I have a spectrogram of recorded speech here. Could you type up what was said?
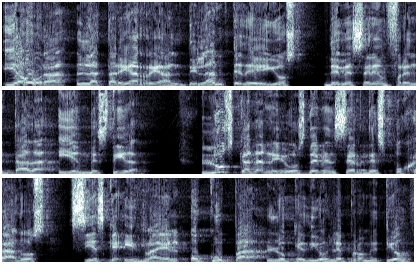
y ahora la tarea real delante de ellos debe ser enfrentada y embestida. Los cananeos deben ser despojados si es que Israel ocupa lo que Dios le prometió.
